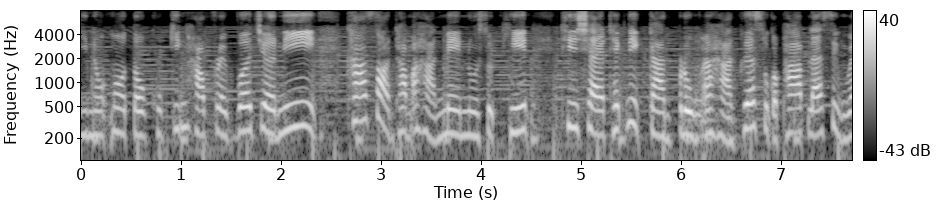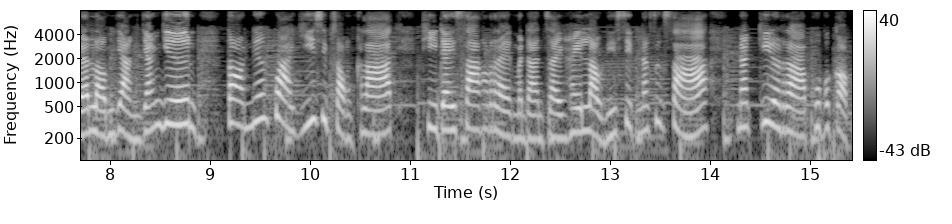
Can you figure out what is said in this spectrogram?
ยิโนโมโตคุกกิ้งฮับเฟเวอร์เจอร์นี่ค่าสอนทำอาหารเมนูสุดฮิต ที่แชร์เทคนิคการปรุงอาหารเพื่อสุขภาพและสิ่งแวดล้อมอย่างยั่งยืน ต่อเนื่องกว่า 22 คลาส ที่ได้สร้างแรงบันดาลใจให้เหล่านิสิตนักศึกษา นักกีฬาผู้ประกอบ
